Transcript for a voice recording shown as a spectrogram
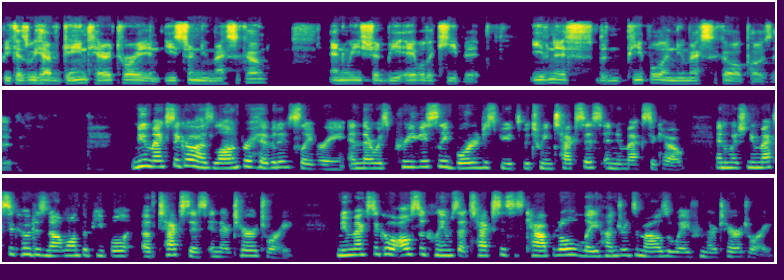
because we have gained territory in eastern New Mexico and we should be able to keep it, even if the people in New Mexico oppose it. New Mexico has long prohibited slavery, and there was previously border disputes between Texas and New Mexico, in which New Mexico does not want the people of Texas in their territory. New Mexico also claims that Texas's capital lay hundreds of miles away from their territory.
